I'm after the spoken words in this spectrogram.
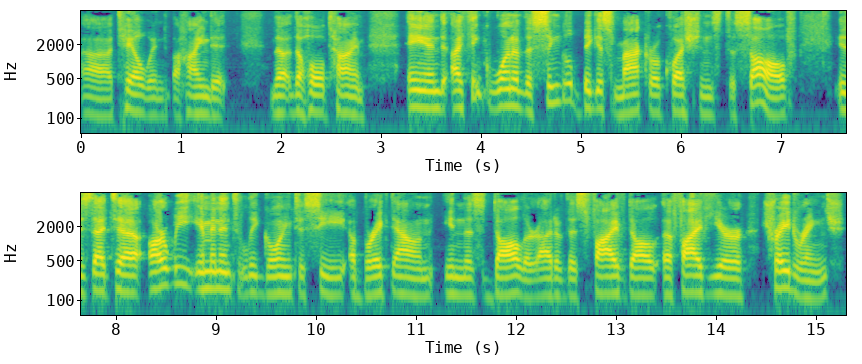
uh, tailwind behind it the, the whole time. And I think one of the single biggest macro questions to solve is that uh, are we imminently going to see a breakdown in this dollar out of this five dollar uh, five year trade range?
